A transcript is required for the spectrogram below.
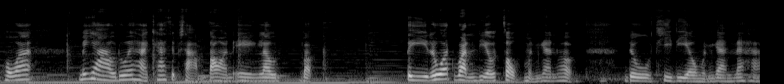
เพราะว่าไม่ยาวด้วยค่ะ แค่ 13 ตอนเอง เราแบบ ตีรวดวันเดียวจบเหมือนกันแบบดูทีเดียวเหมือนกันนะคะ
